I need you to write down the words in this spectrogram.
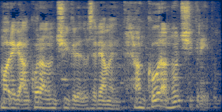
Ma raga, ancora non ci credo, seriamente. Ancora non ci credo.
